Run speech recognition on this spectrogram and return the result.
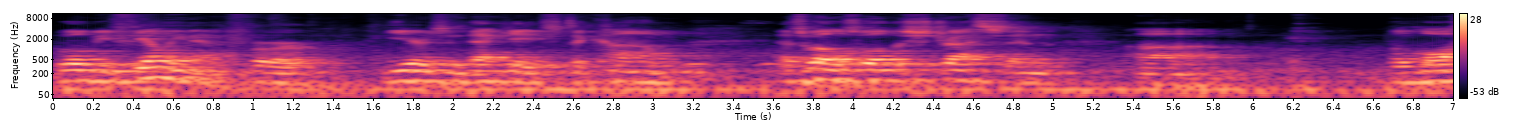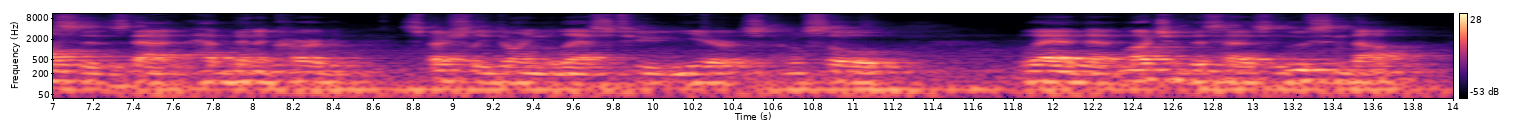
We'll be feeling that for years and decades to come, as well as all the stress and uh, the losses that have been occurred, especially during the last two years. I'm so glad that much of this has loosened up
